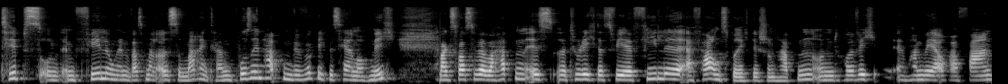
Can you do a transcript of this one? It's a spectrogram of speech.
Tipps und Empfehlungen, was man alles so machen kann. Puzzeln hatten wir wirklich bisher noch nicht. Max, was wir aber hatten, ist natürlich, dass wir viele Erfahrungsberichte schon hatten und häufig ähm, haben wir ja auch erfahren,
